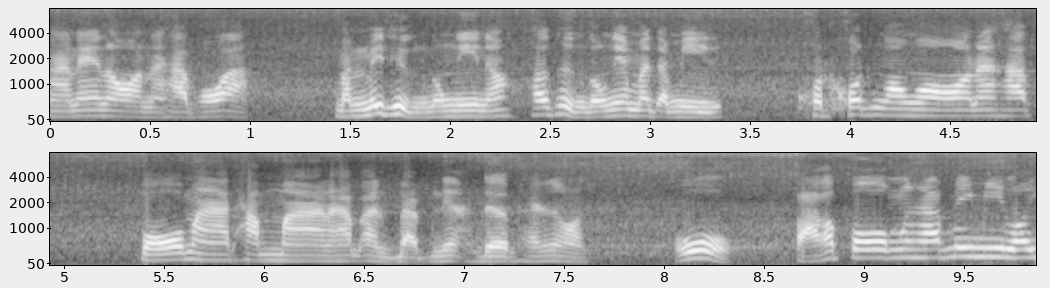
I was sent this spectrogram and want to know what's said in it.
มาแน่นอนนะครับ เพราะว่ามันไม่ถึงตรงนี้เนาะถ้าถึงตรงนี้มันจะมี คดๆงอๆนะครับ โป๊มาทำมานะครับ อันแบบเนี้ยเดิมแท้แน่นอน โอ้ฝากระโปรงนะครับ ไม่มีรอย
